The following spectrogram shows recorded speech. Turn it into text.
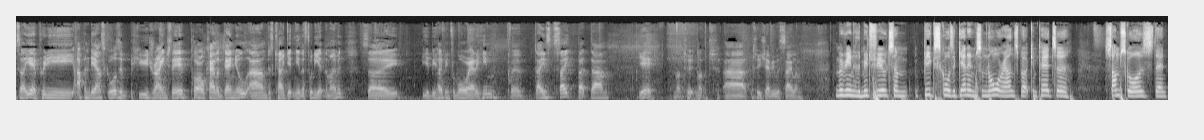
so, yeah, pretty up and down scores, a huge range there. Poor old Caleb Daniel um, just can't get near the footy at the moment. So, you'd be hoping for more out of him for days' sake, but um, yeah, not too, not uh, too shabby with Salem. Moving into the midfield, some big scores again in some normal rounds, but compared to some scores, then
